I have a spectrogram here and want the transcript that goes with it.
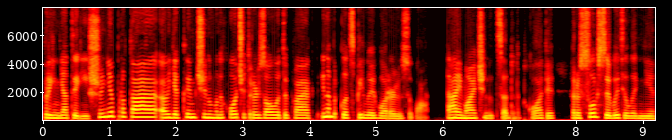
прийняти рішення про те, е, яким чином вони хочуть реалізовувати проект, і, наприклад, спільно його реалізувати, та і маючи на це додаткові ресурси, виділені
